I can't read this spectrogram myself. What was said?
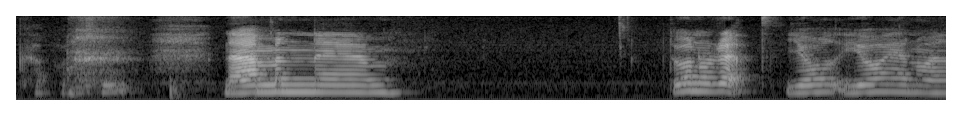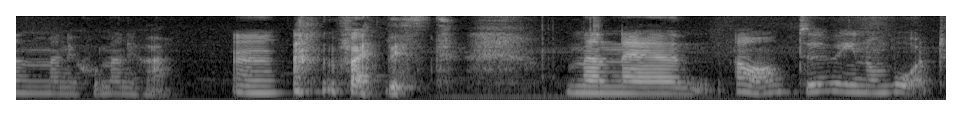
cup of tea. Nej men eh, du har nog rätt. Jag, jag är nog en människomänniska Mm. faktiskt. Men eh, ja, du är inom vård.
